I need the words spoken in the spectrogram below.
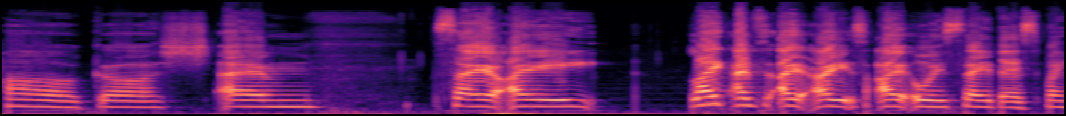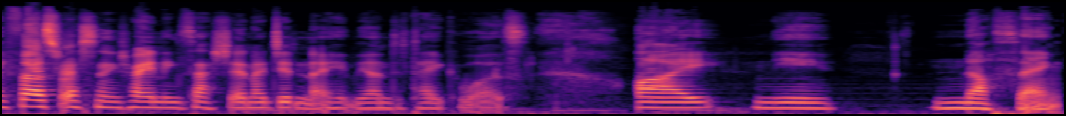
Oh gosh. Um, so I like I, I I I always say this. My first wrestling training session, I didn't know who the Undertaker was. I knew nothing.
